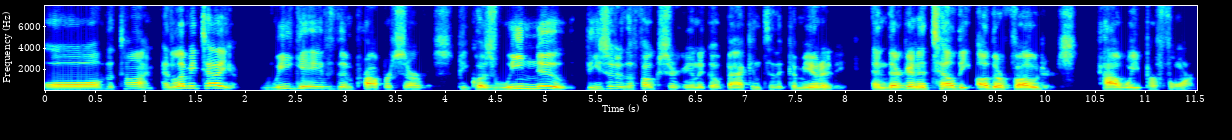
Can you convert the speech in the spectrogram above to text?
all the time. And let me tell you, we gave them proper service because we knew these are the folks who are going to go back into the community and they're going to tell the other voters how we performed.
